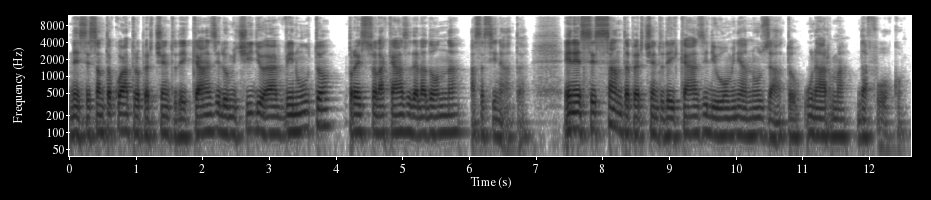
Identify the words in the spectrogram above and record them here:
Nel 64% dei casi l'omicidio è avvenuto presso la casa della donna assassinata e nel 60% dei casi gli uomini hanno usato un'arma da fuoco.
